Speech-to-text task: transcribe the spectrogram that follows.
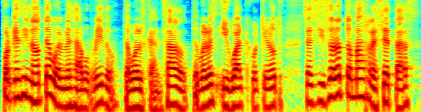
Porque si no, te vuelves aburrido, te vuelves cansado, te vuelves igual que cualquier otro. O sea, si solo tomas recetas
